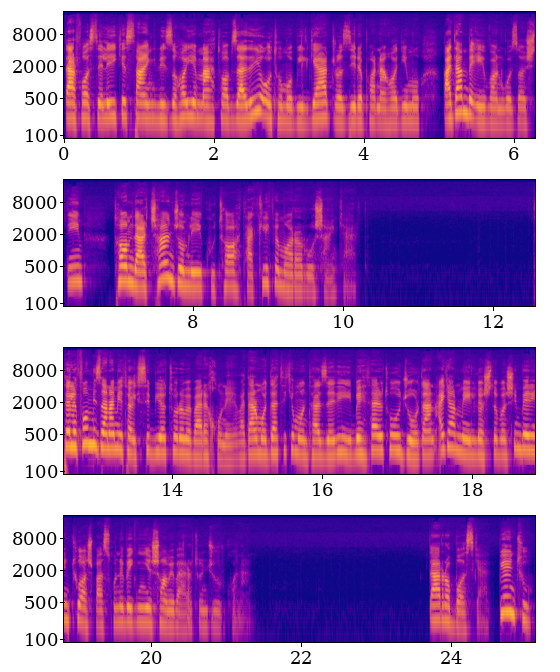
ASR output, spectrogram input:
در فاصله ای که سنگ های محتاب زده اتومبیلگرد را زیر پا نهادیم و قدم به ایوان گذاشتیم تام در چند جمله کوتاه تکلیف ما را روشن کرد. تلفن می‌زنم یه تاکسی بیا تو رو ببره خونه و در مدتی که منتظری بهتر تو و جردن اگر میل داشته باشیم برین تو آشپزخونه بگین یه شامی براتون جور کنن. در را باز کرد. بیاین تو.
